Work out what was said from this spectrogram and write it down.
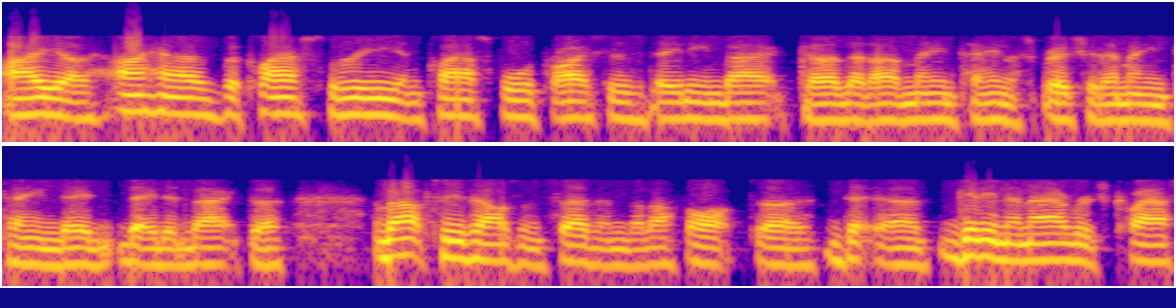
I uh, I have the class three and class four prices dating back uh, that I maintain a spreadsheet I maintain dated back to about 2007. But I thought uh, d- uh, getting an average class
